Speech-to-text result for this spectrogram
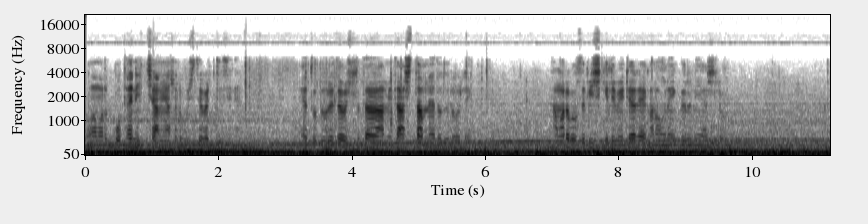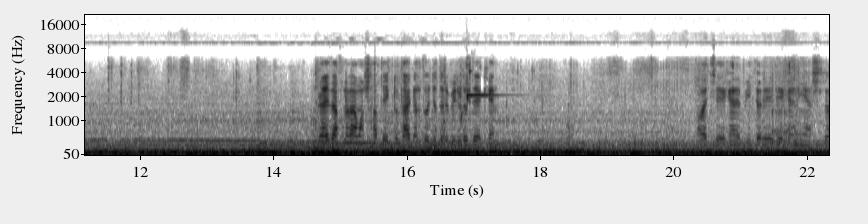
ও আমার কোথায় নিচ্ছে আমি আসলে বুঝতে পারতেছি না এত দূরে তো আসলে তো আমি তো আসতাম না এত দূরে হলে। আমার বলছে বিশ কিলোমিটার, এখন অনেক দূরে নিয়ে আসলো। গাইজ আপনারা আমার সাথে একটু থাকেন তো ধরে ভিডিওটা দেখেন। আচ্ছা এখানে ভিতরে এখানে নিয়ে আসলো।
